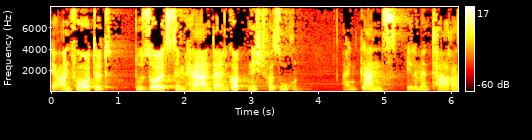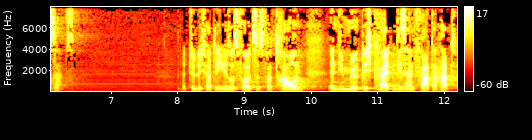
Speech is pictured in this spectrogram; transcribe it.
Er antwortet, du sollst dem Herrn, dein Gott, nicht versuchen. Ein ganz elementarer Satz. Natürlich hatte Jesus vollstes Vertrauen in die Möglichkeiten, die sein Vater hat.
